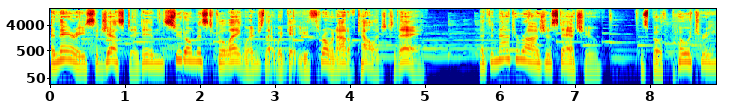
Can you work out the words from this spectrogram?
And there he suggested, in pseudo mystical language that would get you thrown out of college today, that the Nataraja statue was both poetry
